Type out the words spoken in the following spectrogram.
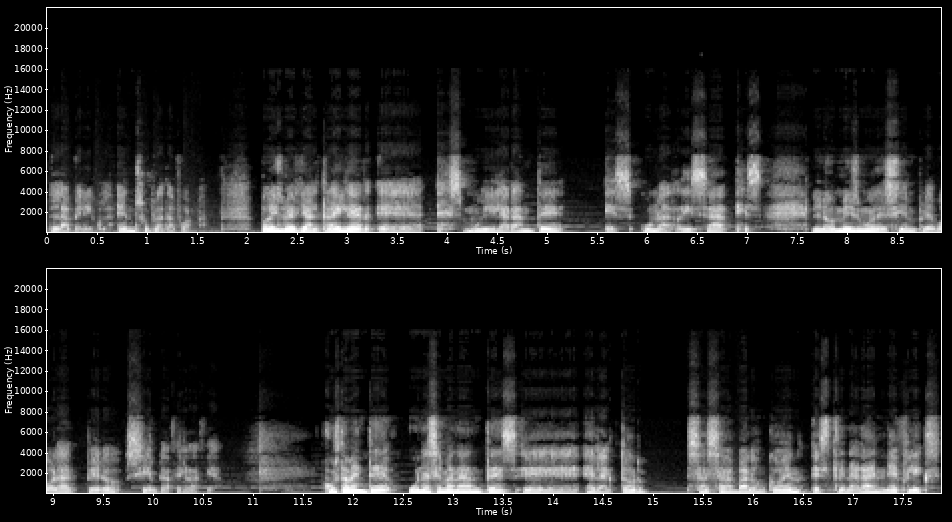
la película en su plataforma. Podéis ver ya el tráiler, eh, es muy hilarante, es una risa, es lo mismo de siempre Borat, pero siempre hace gracia. Justamente una semana antes, eh, el actor Sasha Baron Cohen estrenará en Netflix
